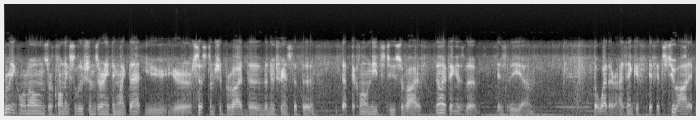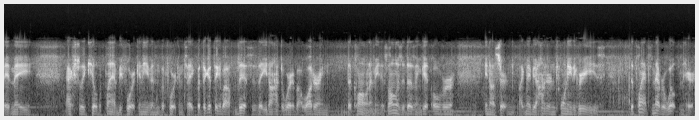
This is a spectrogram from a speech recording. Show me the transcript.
rooting hormones or cloning solutions or anything like that. You your system should provide the the nutrients that the that the clone needs to survive. The only thing is the is the um, the weather. I think if if it's too hot, it, it may actually kill the plant before it can even before it can take. But the good thing about this is that you don't have to worry about watering the clone. I mean, as long as it doesn't get over you know, a certain, like maybe 120 degrees, the plants never wilt in here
